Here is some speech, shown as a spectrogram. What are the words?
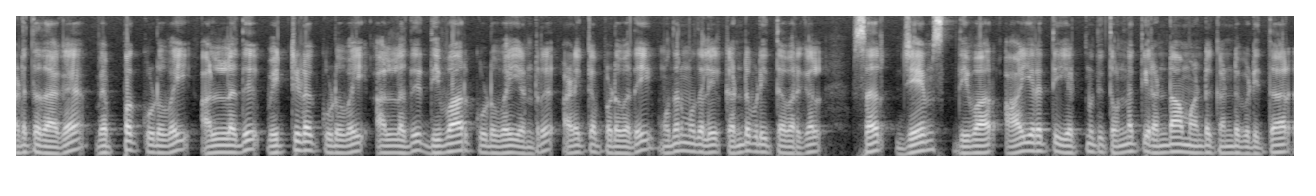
அடுத்ததாக வெப்பக்குடுவை அல்லது வெற்றிடக் குடுவை அல்லது திவார் குடுவை என்று அழைக்கப்படுவதை முதன் முதலில் கண்டுபிடித்தவர்கள் சர் ஜேம்ஸ் திவார் ஆயிரத்தி எட்நூற்றி தொண்ணூற்றி ரெண்டாம் ஆண்டு கண்டுபிடித்தார்.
